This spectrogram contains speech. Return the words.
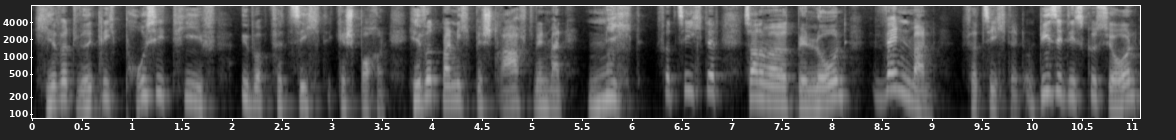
hier wird wirklich positiv über Verzicht gesprochen. Hier wird man nicht bestraft, wenn man nicht verzichtet, sondern man wird belohnt, wenn man verzichtet. Und diese Diskussion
